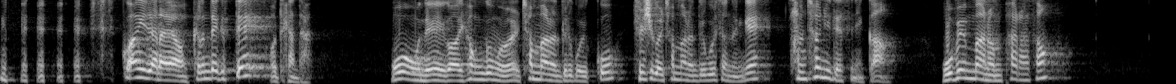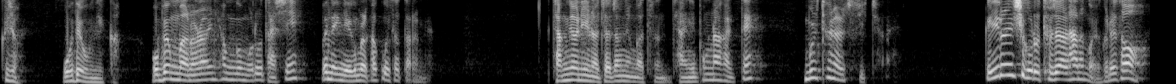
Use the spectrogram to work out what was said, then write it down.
꽝이잖아요. 그런데 그때 어떻게 한다? 오, 내가 현금을 천만 원 들고 있고 주식을 천만 원 들고 있었는 게 3천이 됐으니까 500만 원 팔아서 그죠? 5대 5니까 500만 원을 현금으로 다시 은행 예금을 갖고 있었다면 작년이나 저작년 같은 장이 폭락할 때 물투를 수 있잖아요. 그러니까 이런 식으로 투자를 하는 거예요. 그래서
